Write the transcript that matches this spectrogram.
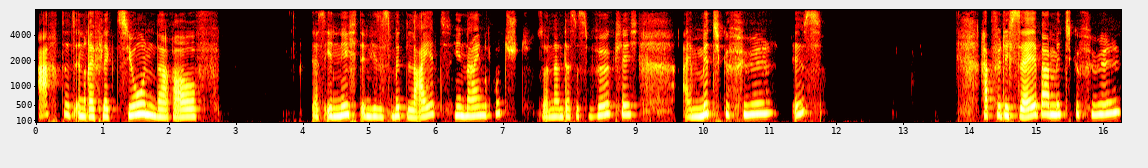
achtet in Reflexion darauf, dass ihr nicht in dieses Mitleid hineinrutscht, sondern dass es wirklich ein Mitgefühl ist. Hab für dich selber Mitgefühl,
